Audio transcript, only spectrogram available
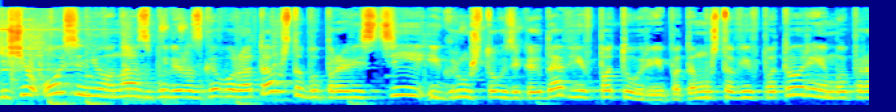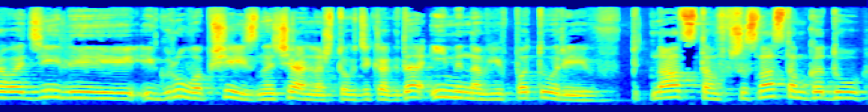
Еще осенью у нас были разговоры о том, чтобы провести игру «Что, где, когда» в Евпатории, потому что в Евпатории мы проводили игру вообще изначально «Что, где, когда» именно в Евпатории. В 15 в 16 году,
